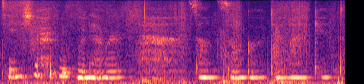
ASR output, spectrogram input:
t-shirt whatever. Sounds so good. I like it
